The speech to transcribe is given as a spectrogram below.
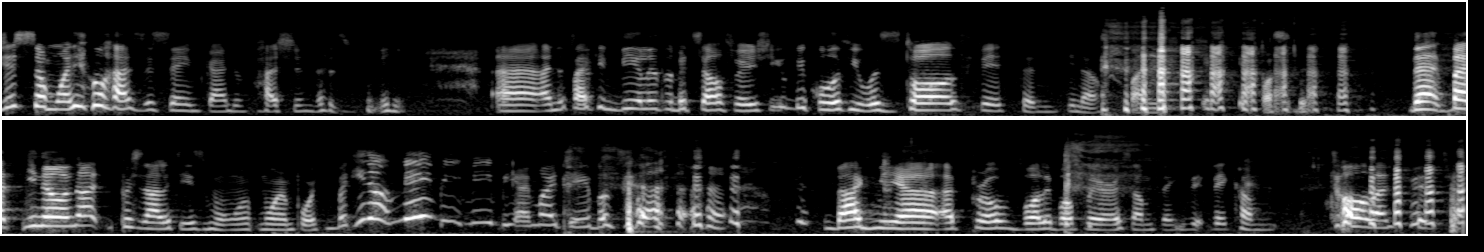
just someone who has the same kind of passion as me. Uh, and if I can be a little bit selfish, it would be cool if he was tall, fit, and you know, funny, if, if possible. That but you know not personality is more more important but you know maybe maybe i might be able to bag me a, a pro volleyball player or something. They, they come tall and fit.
